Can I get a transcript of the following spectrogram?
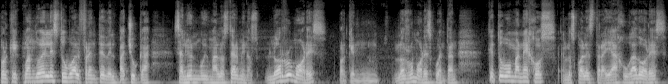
porque cuando él estuvo al frente del Pachuca salió en muy malos términos. Los rumores, porque los rumores cuentan que tuvo manejos en los cuales traía jugadores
